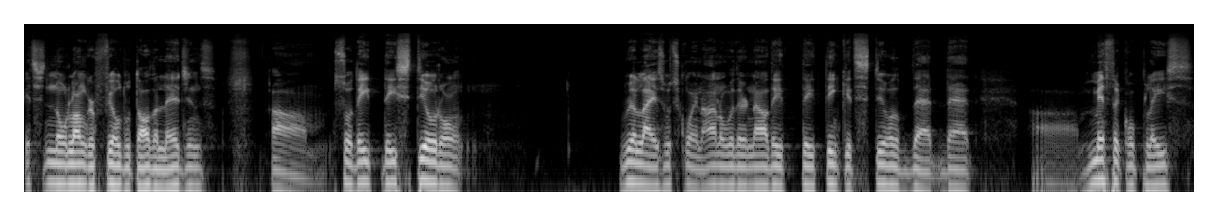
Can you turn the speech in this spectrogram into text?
it's no longer filled with all the legends, um, so they they still don't realize what's going on over there now. They they think it's still that that uh, mythical place.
